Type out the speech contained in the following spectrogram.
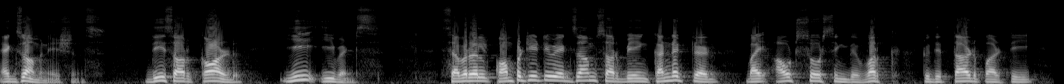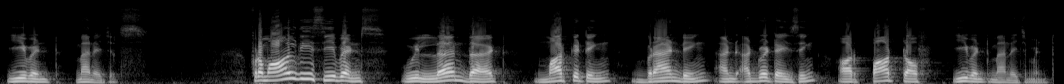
examinations. These are called e-events. Several competitive exams are being conducted by outsourcing the work to the third party event managers. From all these events, we learn that marketing, branding and advertising are part of event management.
